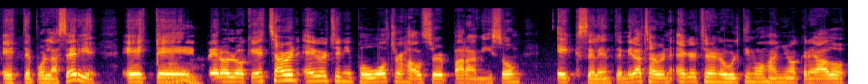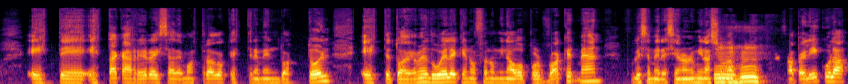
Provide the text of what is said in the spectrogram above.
este, por la serie. Este, Pero lo que es Taron Egerton y Paul Walter Hauser para mí son excelente. Mira, Taron Egerton en los últimos años ha creado este, esta carrera y se ha demostrado que es tremendo actor. Este, todavía me duele que no fue nominado por Rocketman, porque se merecía una nominación a esa película.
